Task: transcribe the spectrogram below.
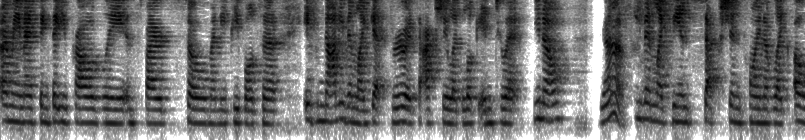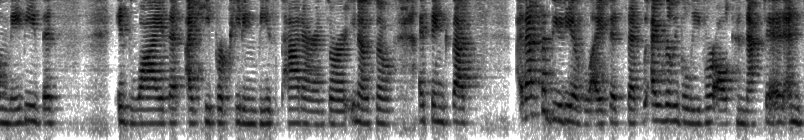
I mean, I think that you probably inspired so many people to, if not even like get through it, to actually like look into it, you know? Yes. Even like the inception point of like, oh, maybe this is why that I keep repeating these patterns or you know so I think that's that's the beauty of life. It's that I really believe we're all connected and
